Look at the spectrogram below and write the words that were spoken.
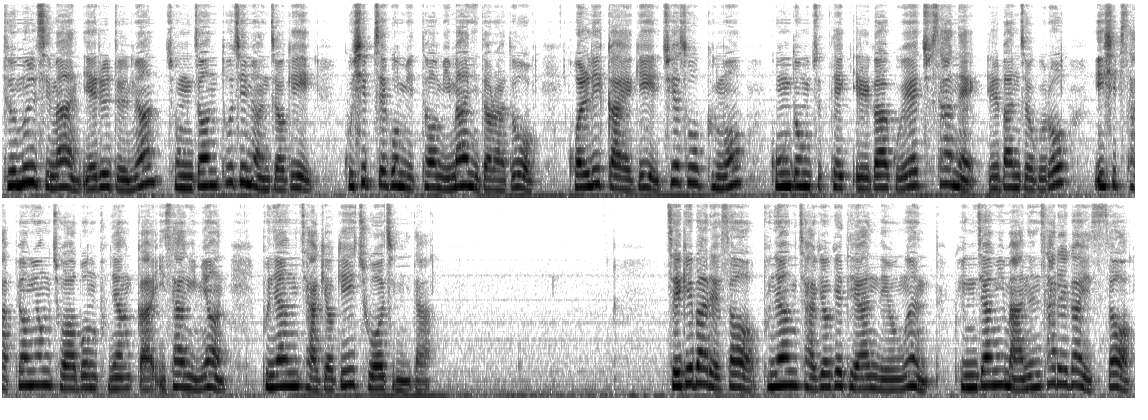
드물지만 예를 들면 종전 토지 면적이 90제곱미터 미만이더라도 권리가액이 최소 규모 공동주택 1가구의 추산액 일반적으로 24평형 조합원 분양가 이상이면 분양 자격이 주어집니다. 재개발에서 분양 자격에 대한 내용은 굉장히 많은 사례가 있어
